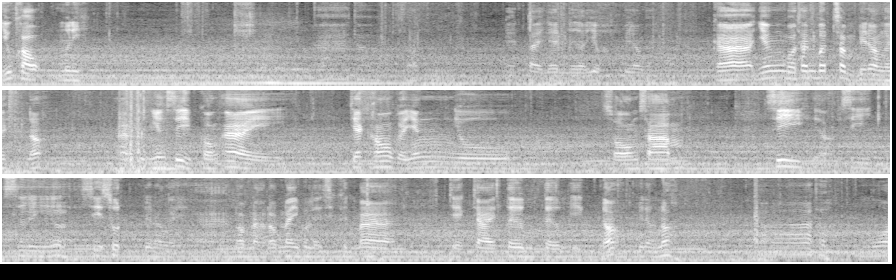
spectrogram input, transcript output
ยิ้วเขามือนี่เล่นไตเล่นเนื้ออยู่พี่น้องไงกะยังบ่ทันเบิดซ้ำพี่น้องเลยเนาะอ่าถึงยังซีบของไอ้แจ็คเฮาก็ยังอยู่สองสามสี่เดี๋ยวสี่สี่สี่สุดเป็นยังไงอ่ารอบหน้ารอบในพุ่นเลยสิขึ้นมาแจกจ่ายเติมเติมอีกเนาะพี่น้องเนาะอ่าโถมัว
